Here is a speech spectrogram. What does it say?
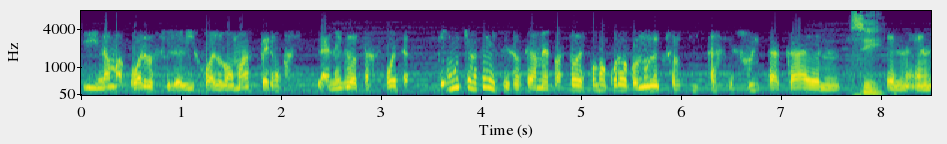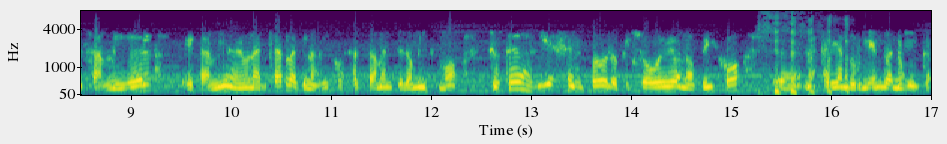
y no me acuerdo si le dijo algo más, pero la anécdota fue que muchas veces, o sea, me pasó, después me acuerdo con un exorcista jesuita acá en, en, San Miguel, eh, también en una charla que nos dijo exactamente lo mismo. Si ustedes viesen todo lo que yo veo, nos dijo, eh, no estarían durmiendo nunca.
